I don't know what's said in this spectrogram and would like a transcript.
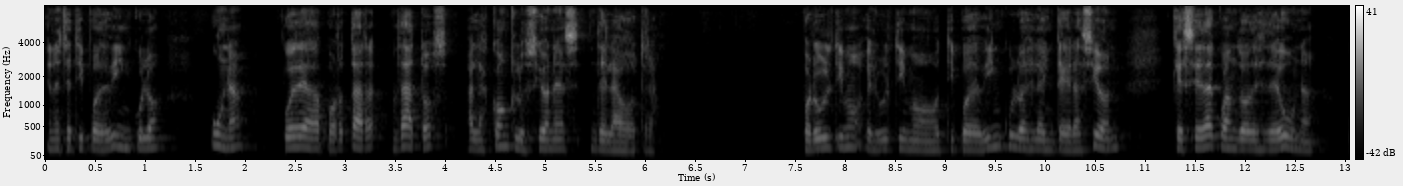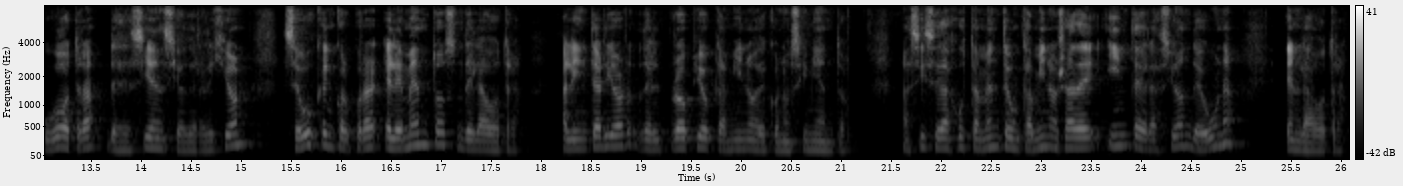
En este tipo de vínculo, una puede aportar datos a las conclusiones de la otra. Por último, el último tipo de vínculo es la integración, que se da cuando desde una u otra, desde ciencia o de religión, se busca incorporar elementos de la otra al interior del propio camino de conocimiento. Así se da justamente un camino ya de integración de una en la otra.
